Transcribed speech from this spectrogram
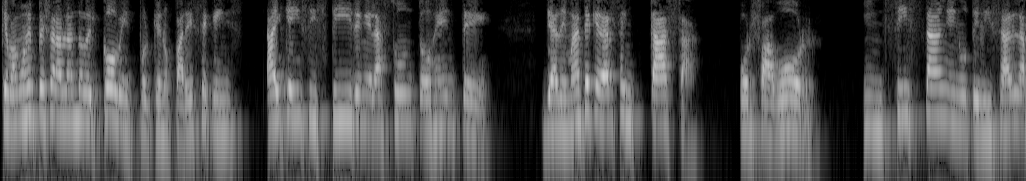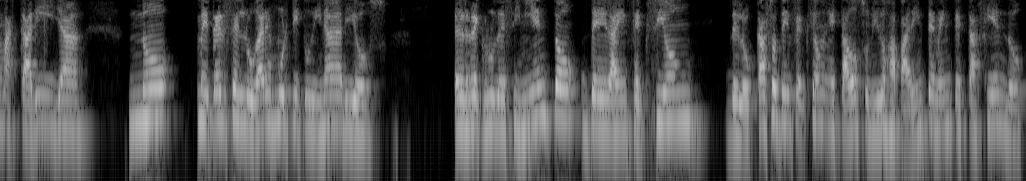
que vamos a empezar hablando del COVID porque nos parece que hay que insistir en el asunto, gente, de además de quedarse en casa, por favor, insistan en utilizar la mascarilla, no meterse en lugares multitudinarios, el recrudecimiento de la infección, de los casos de infección en Estados Unidos aparentemente está haciendo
